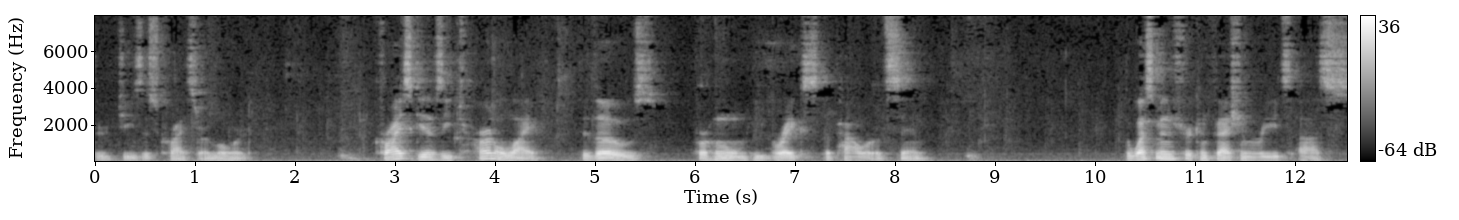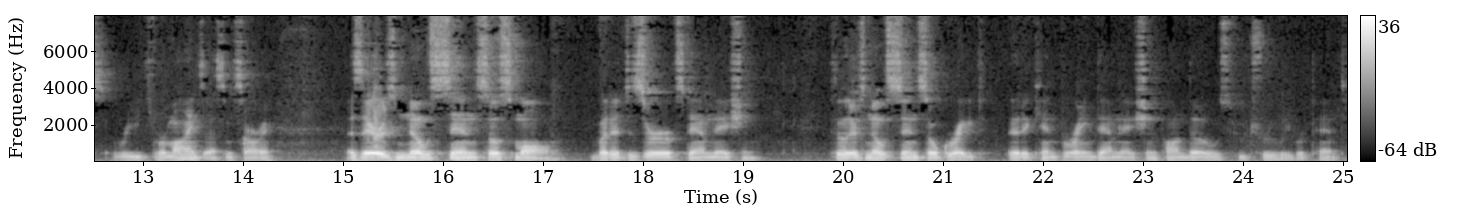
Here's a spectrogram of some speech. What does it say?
through Jesus Christ our Lord. Christ gives eternal life to those for whom he breaks the power of sin. The Westminster Confession reads us reads reminds us, I'm sorry, as there is no sin so small but it deserves damnation. So there's no sin so great that it can bring damnation upon those who truly repent.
